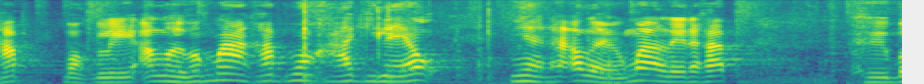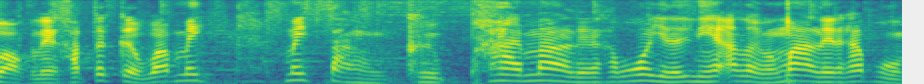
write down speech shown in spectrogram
ครับบอกเลยอร่อยมากๆครับพ่อค้ากินแล้วเนี่ยนะอร่อยมากๆเลยนะครับ คือบอกเลยครับถ้าเกิดว่าไม่ไม่สั่งคือพลาดมากเลยนะครับเพราะว่าเยลลี่นี้อร่อยมากๆเลยนะครับผม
